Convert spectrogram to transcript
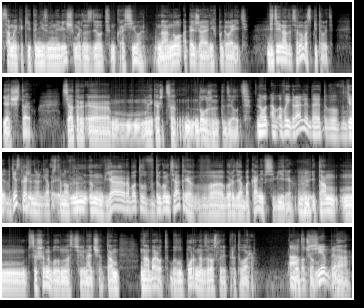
самые какие-то низменные вещи можно сделать ну, красиво, да, но, опять же, о них поговорить. Детей надо все равно воспитывать, я считаю. Театр, э, мне кажется, должен это делать. Ну вот, а вы играли до этого в, де- в детских Конечно. же наверняка постановках? М, Я работал в другом театре в городе Абакане в Сибири. Мгм. И там м, совершенно было у нас все иначе. Там, наоборот, был упор на взрослый репертуар. А, вот в чем. вообще прям? Да,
